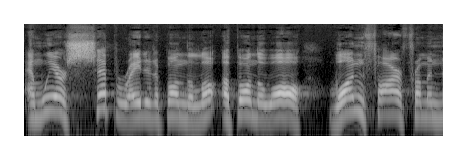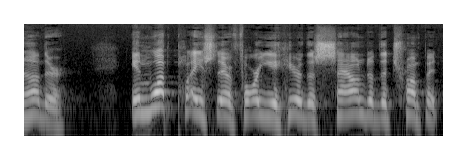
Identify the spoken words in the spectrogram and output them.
and we are separated upon the, lo- upon the wall, one far from another. In what place, therefore, ye hear the sound of the trumpet,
